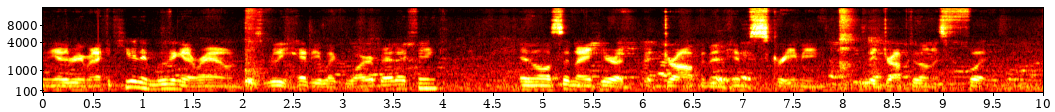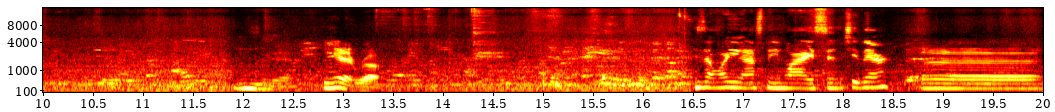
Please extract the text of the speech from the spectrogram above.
in the other room, and I could hear them moving it around. It was really heavy, like waterbed, I think. And all of a sudden, I hear a, a drop, and then him screaming. They dropped it on his foot. He had it rough. Is that why you asked me why I sent you there? Uh,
